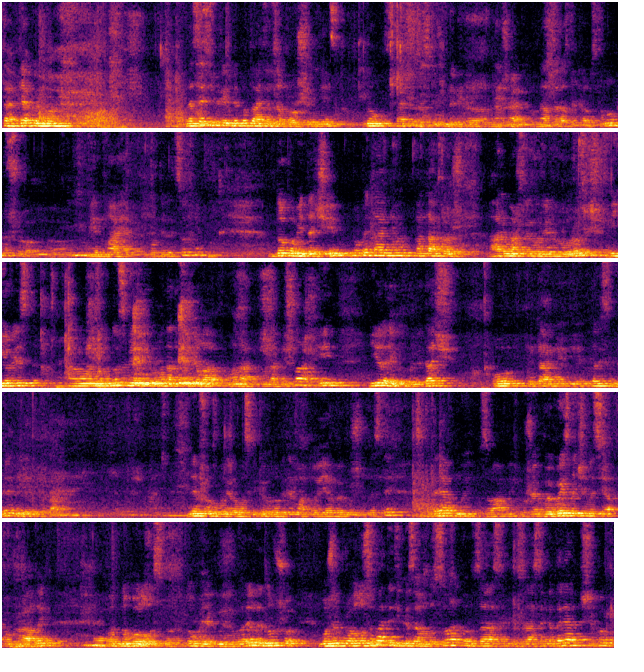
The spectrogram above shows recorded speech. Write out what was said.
Так, дякуємо. На сесію крім депутатів запрошені. Ну, перший заступник, е, на жаль, у нас зараз така обстановка, що е, він має бути відсутнім. Доповідачі по питанню, а також Гармаш Григорій Григорович, юрист. Е, Ну, Смілі вона доповіла, вона, вона пішла, і Іра як доповідач по питанню і Лариса є питання. Не вже говорили, оскільки голови нема, то я вимушений вести. Секретаря ми з вами вже ви визначилися, обрали е, одноголосно. Того, як ми говорили, ну що можемо проголосувати, тільки за голосувати за, за секретаря шляхом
